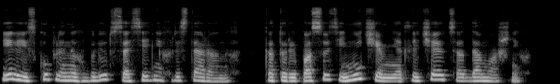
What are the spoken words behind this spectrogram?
или из купленных блюд в соседних ресторанах которые, по сути, ничем не отличаются от домашних.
